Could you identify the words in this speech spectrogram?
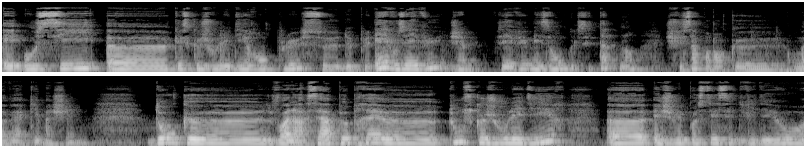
et aussi, euh, qu'est-ce que je voulais dire en plus de plus? Eh, vous avez vu Vous avez vu mes ongles C'est top, non? Je fais ça pendant que on m'avait hacké ma chaîne. Donc, voilà, c'est à peu près tout ce que je voulais dire. et je vais poster cette vidéo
